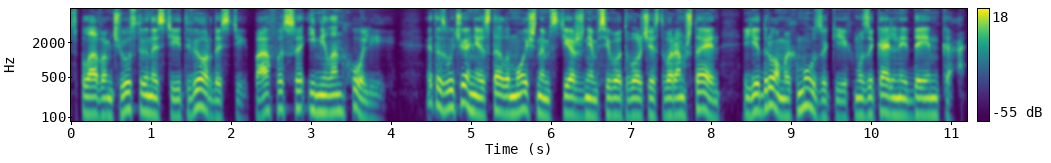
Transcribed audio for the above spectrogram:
Сплавом чувственности и твердости, пафоса и меланхолии. Это звучание стало мощным стержнем всего творчества «Рамштайн», ядром их музыки, их музыкальной ДНК.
